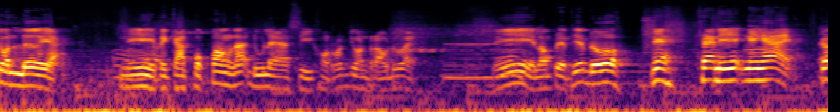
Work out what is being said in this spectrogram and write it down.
ยนต์เลยอะโอ้นี่เป็นการปกป้องและดูแลสีของรถยนต์เราด้วยอืมนี่ลองเปรียบเทียบดู นี่แค่นี้ง่าย ๆ ก็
